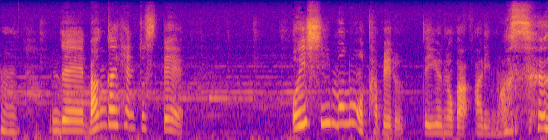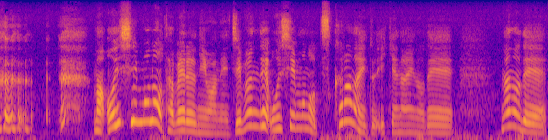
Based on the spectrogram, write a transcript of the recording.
うん、で番外編として美味しいものを食べるっていうのがあります。まあ美味しいものを食べるにはね自分で美味しいものを作らないといけないのでなので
